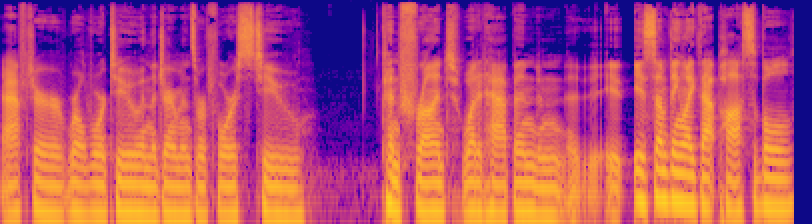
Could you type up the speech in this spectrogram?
after World War II and the Germans were forced to confront what had happened and uh, is something like that possible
